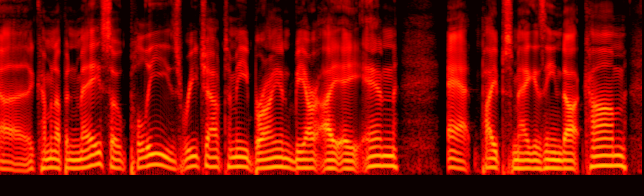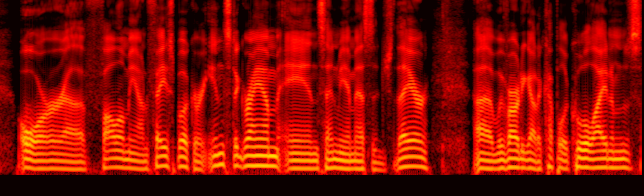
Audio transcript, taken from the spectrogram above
Uh, coming up in May, so please reach out to me, Brian, B R I A N, at pipesmagazine.com or uh, follow me on Facebook or Instagram and send me a message there. Uh, we've already got a couple of cool items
